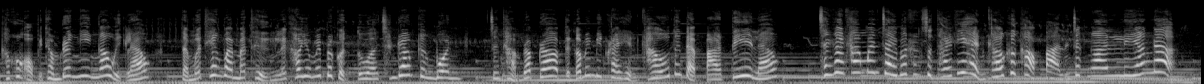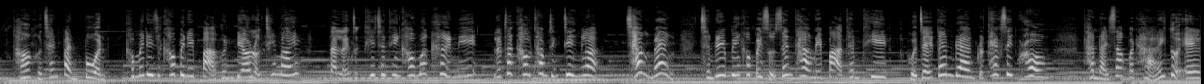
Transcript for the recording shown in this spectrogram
เขาคงออกไปทำเรื่องงี่เง่าอีกแล้ว แต่เมื่อเที่ยงวันมาถึงและเขายังไม่ปรากฏตัว ฉันเริ่มกังวล จึงถามรอบๆ แต่ก็ไม่มีใครเห็นเขาตั้งแต่ปาร์ตี้แล้ว ฉันค่อนข้างมั่นใจว่าครั้งสุดท้ายที่เห็นเขาคือขอบป่าหลังจากงานเลี้ยงน่ะ ท้องของฉันปั่นป่วน เขาไม่ได้จะเข้าไปในป่าคนเดียวหรอกใช่ไหม แต่หลังจากที่ฉันทิ้งเขาเมื่อคืนนี้ แล้วถ้าเขาทำจริง ๆ ล่ะ ช่างแม่ง ฉันรีบวิ่งเข้าไปสู่เส้นทางในป่าทันที หัวใจเต้นแรงกระแทกซี่โครงท่านไหนสร้างปัญหาให้ตัวเอง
